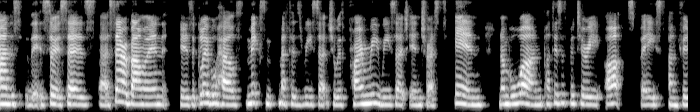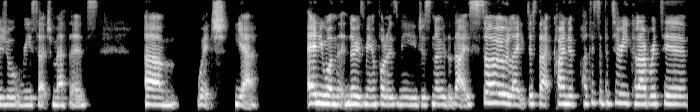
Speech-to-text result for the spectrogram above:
And so it says uh, Sara Baumann is a global health mixed methods researcher with primary research interests in number one, participatory arts based and visual research methods. Um, which yeah anyone that knows me and follows me just knows that that is so like just that kind of participatory collaborative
